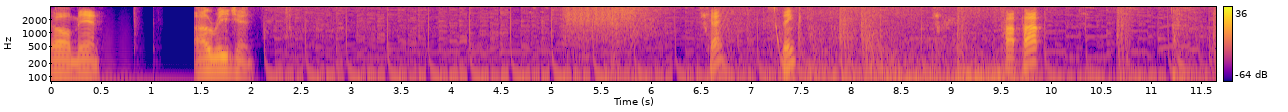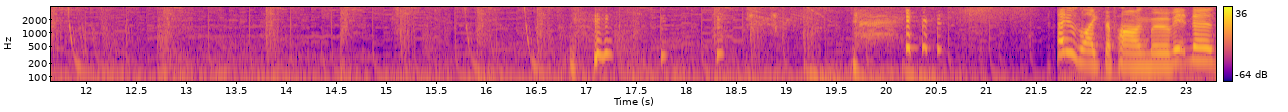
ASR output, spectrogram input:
Oh man. A regen. Okay. Stink. Pop, pop. I just like the Pong move. It, the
